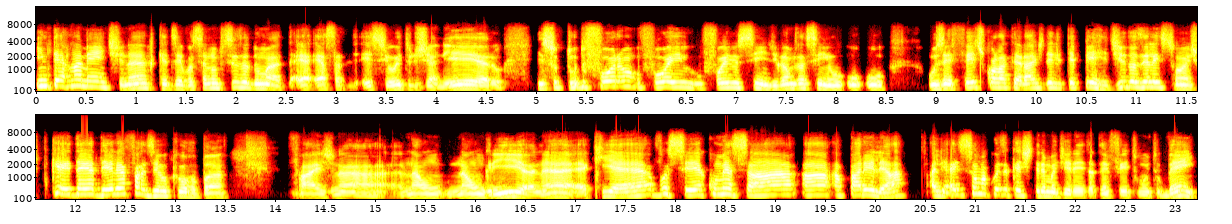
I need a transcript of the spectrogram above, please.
internamente, né? Quer dizer, você não precisa de uma é, essa esse 8 de janeiro, isso tudo foram foi foi assim, digamos assim, o, o, os efeitos colaterais dele ter perdido as eleições, porque a ideia dele é fazer o que o Orbán faz na, na, na Hungria, né, é que é você começar a aparelhar. Aliás, isso é uma coisa que a extrema-direita tem feito muito bem,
